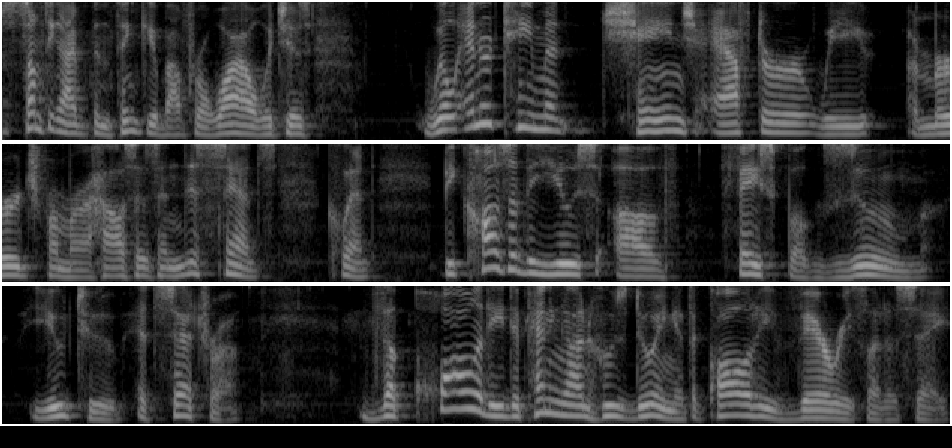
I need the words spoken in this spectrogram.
something I've been thinking about for a while, which is will entertainment change after we emerge from our houses? In this sense, Clint, because of the use of Facebook, Zoom, YouTube, etc the quality, depending on who's doing it, the quality varies, let us say.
